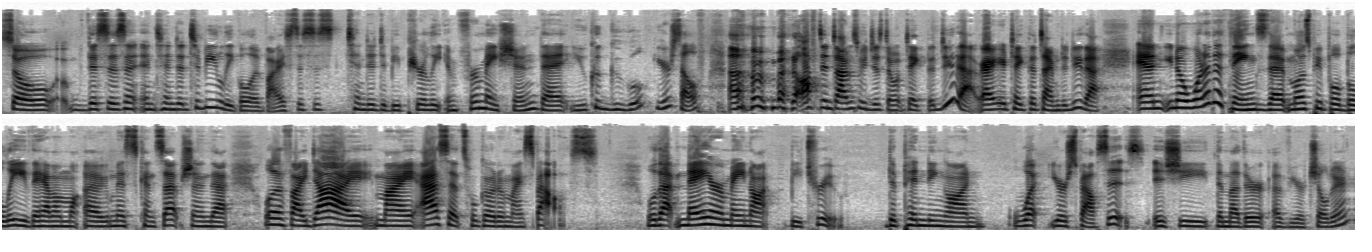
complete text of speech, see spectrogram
So this isn't intended to be legal advice. This is intended to be purely information that you could Google yourself. Um, but oftentimes we just don't take the do that, right? Or take the time to do that. And you know, one of the things that most people believe they have a, a misconception that well, if I die, my assets will go to my spouse. Well, that may or may not be true, depending on what your spouse is. Is she the mother of your children?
